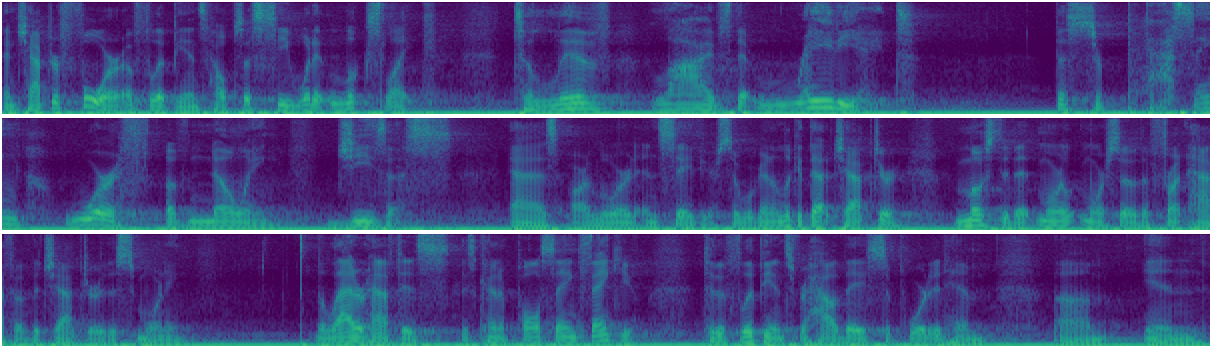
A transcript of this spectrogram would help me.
And chapter 4 of Philippians helps us see what it looks like to live lives that radiate the surpassing worth of knowing Jesus as our Lord and Savior. So we're going to look at that chapter, most of it, more, more so the front half of the chapter this morning. The latter half is, is kind of Paul saying thank you to the Philippians for how they supported him um, in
